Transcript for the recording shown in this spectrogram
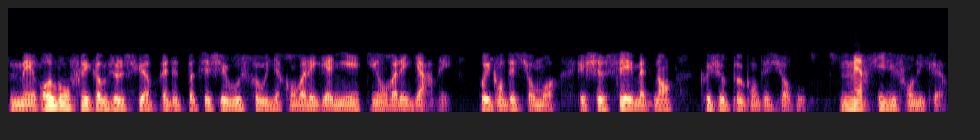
Mais regonflé comme je le suis après d'être passé chez vous, je peux vous dire qu'on va les gagner et on va les garder. Vous pouvez compter sur moi. Et je sais maintenant que je peux compter sur vous. Merci du fond du cœur.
